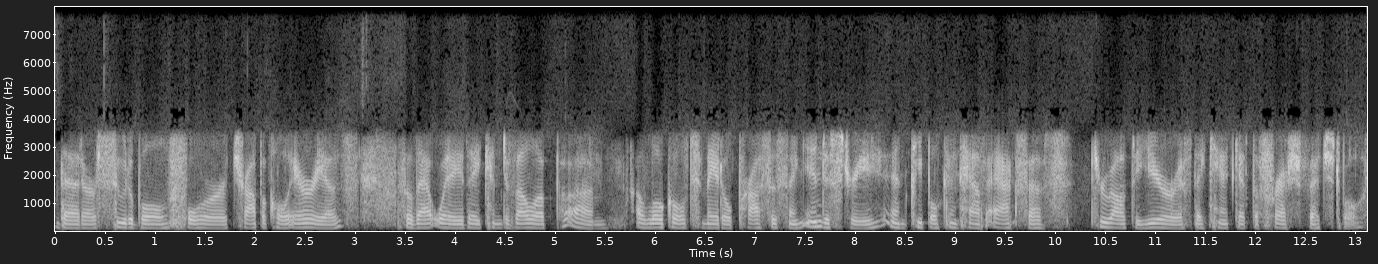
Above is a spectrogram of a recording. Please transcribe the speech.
that are suitable for tropical areas so that way they can develop um, a local tomato processing industry and people can have access throughout the year if they can't get the fresh vegetables.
